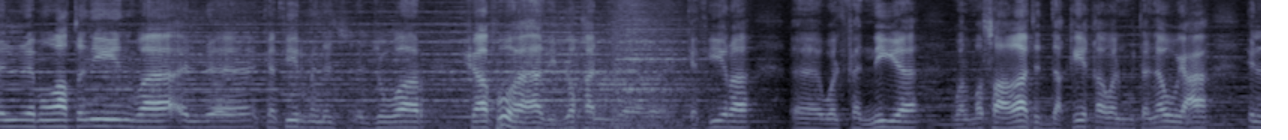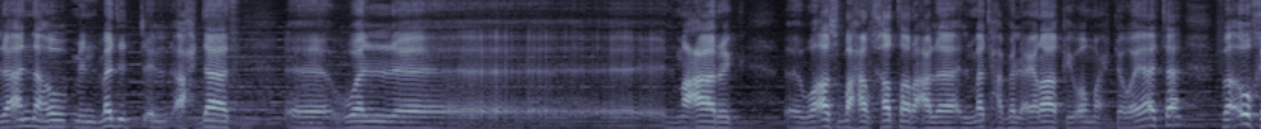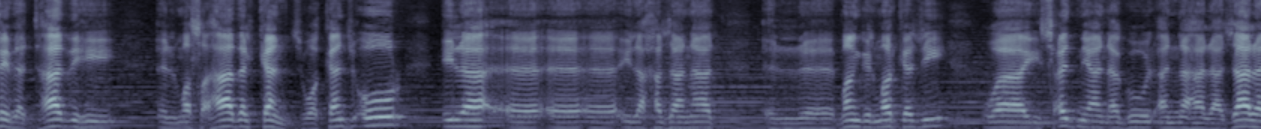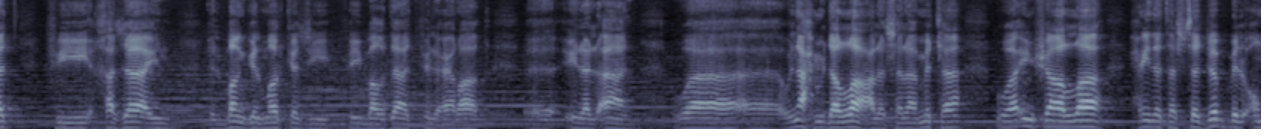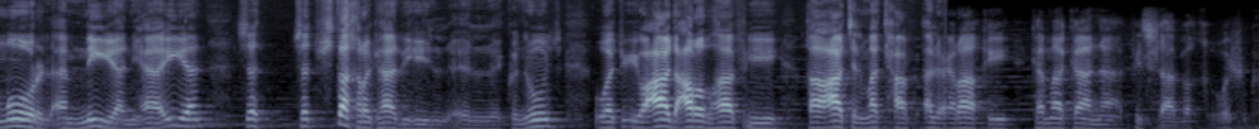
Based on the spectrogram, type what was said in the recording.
والمواطنين والكثير من الزوار شافوها هذه اللغة الكثيرة آه، والفنية والمصاغات الدقيقة والمتنوعة إلا أنه من بدء الأحداث آه، والمعارك آه، وأصبح الخطر على المتحف العراقي ومحتوياته فأخذت هذه المص... هذا الكنز وكنز أور إلى آه، إلى خزانات البنك المركزي ويسعدني أن أقول أنها لا زالت في خزائن البنك المركزي في بغداد في العراق آه، إلى الآن. آه، ونحمد الله على سلامتها وإن شاء الله حين تستجب الأمور الأمنية نهائيا ستستخرج هذه الكنوز ويعاد عرضها في قاعات المتحف العراقي كما كان في السابق وشكرا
